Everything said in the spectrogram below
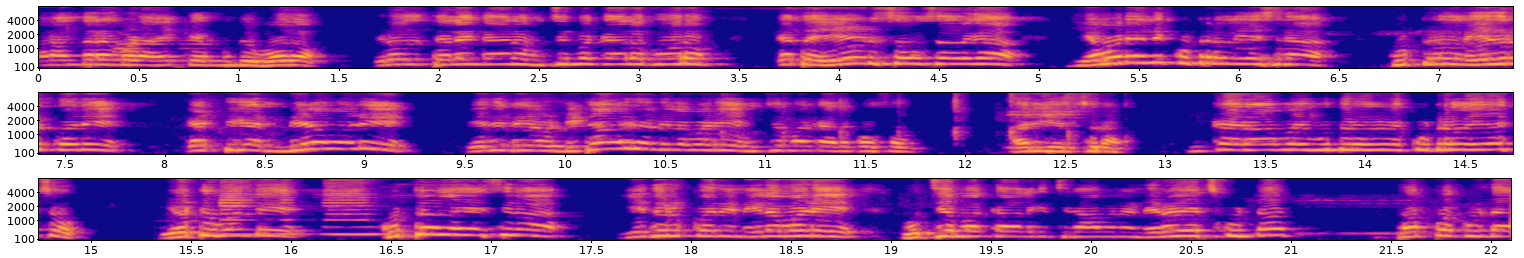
మనందరం కూడా ఐక్యం ముందుకు పోదాం. ఈరోజు తెలంగాణ ఉద్యమకాల ఫోరం గత ఏడు సంవత్సరాలుగా ఎవడెన్ని కుట్రలు చేసినా కుట్రలను ఎదుర్కొని గట్టిగా నిలబడి ఎదురు నిటారుగా నిలబడి ఉద్యమకాల కోసం పని చేస్తున్నాం. ఇంకా రాబోయే ముందు రోజున కుట్రలు చేయొచ్చు ఎటువంటి కుట్రలు చేసినా ఎదుర్కొని నిలబడి ఉద్యమకాలకు ఇచ్చిన ఆమెను నెరవేర్చుకుంటాం. తప్పకుండా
